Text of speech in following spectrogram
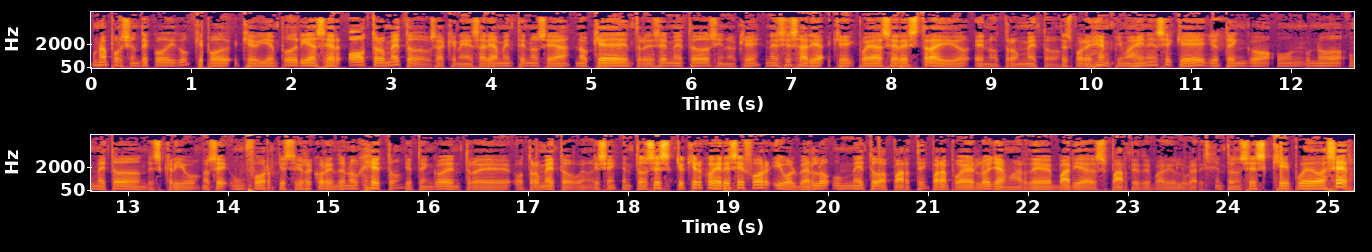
una porción de código que, bien podría ser otro método, o sea, que necesariamente no sea, no quede dentro de ese método, sino que necesaria que pueda ser extraído en otro método. Entonces, por ejemplo, imagínense que yo tengo un, un método donde escribo, no sé, un for, que estoy recorriendo un objeto que tengo dentro de otro método, bueno, que. Entonces, yo quiero coger ese for y volverlo un método aparte para poderlo llamar de varias partes, de varios lugares. Entonces, ¿qué puedo hacer?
